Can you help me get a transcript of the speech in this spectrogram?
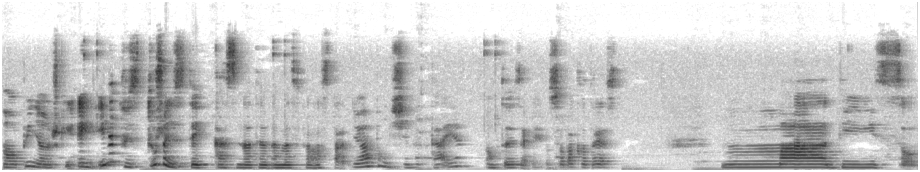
O, pieniążki. Ej, ile tu jest? Dużo jest tej kasy na tym MSP ostatnio, bo mi się wydaje. O, to jest jakaś osoba, kto to jest? Madison.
